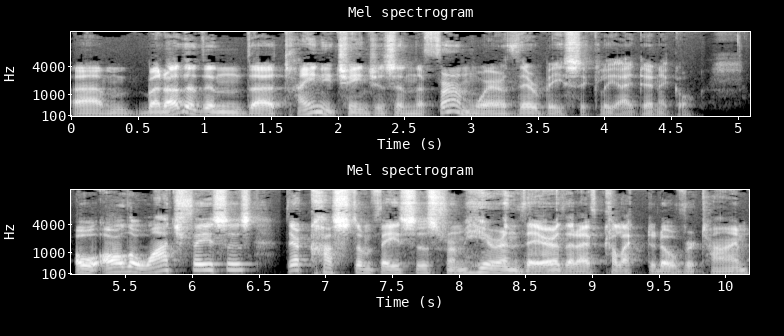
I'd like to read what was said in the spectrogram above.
Um, but other than the tiny changes in the firmware, they're basically identical. Oh, all the watch faces, they're custom faces from here and there that I've collected over time.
